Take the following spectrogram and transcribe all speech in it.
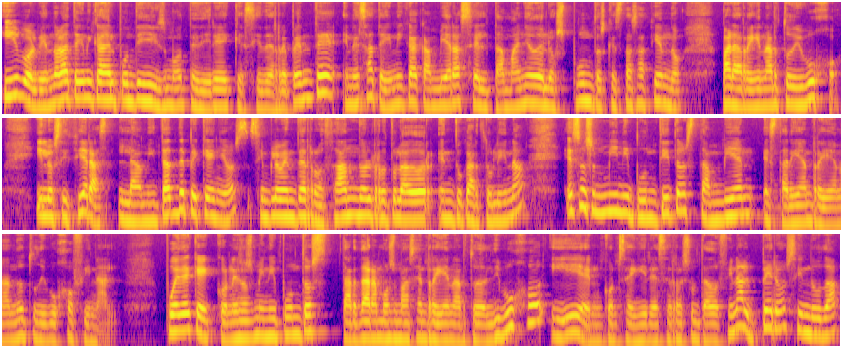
Y volviendo a la técnica del puntillismo, te diré que si de repente en esa técnica cambiaras el tamaño de los puntos que estás haciendo para rellenar tu dibujo y los hicieras la mitad de pequeños, simplemente rozando el en tu cartulina, esos mini puntitos también estarían rellenando tu dibujo final. Puede que con esos mini puntos tardáramos más en rellenar todo el dibujo y en conseguir ese resultado final, pero sin duda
